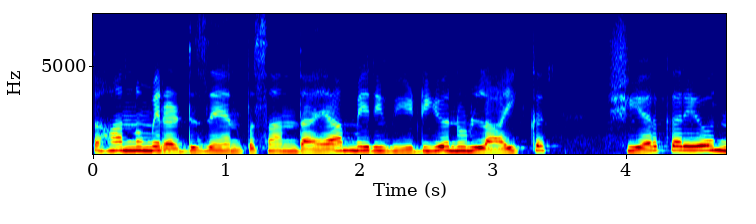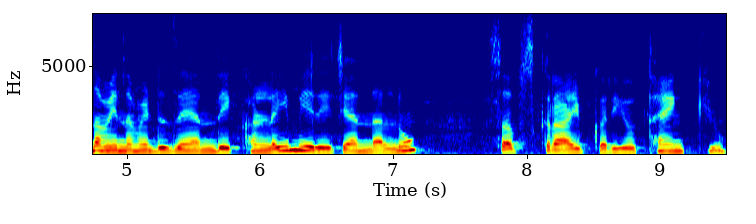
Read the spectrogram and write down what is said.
ਤੁਹਾਨੂੰ ਮੇਰਾ ਡਿਜ਼ਾਈਨ ਪਸੰਦ ਆਇਆ, ਮੇਰੀ ਵੀਡੀਓ ਨੂੰ ਲਾਈਕ ਸ਼ੇਅਰ ਕਰਿਓ। ਨਵੇਂ-ਨਵੇਂ ਡਿਜ਼ਾਈਨ ਦੇਖਣ ਲਈ ਮੇਰੇ ਚੈਨਲ ਨੂੰ। ਸਬਸਕ੍ਰਾਈਬ ਕਰਿਓ ਥੈਂਕ ਯੂ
